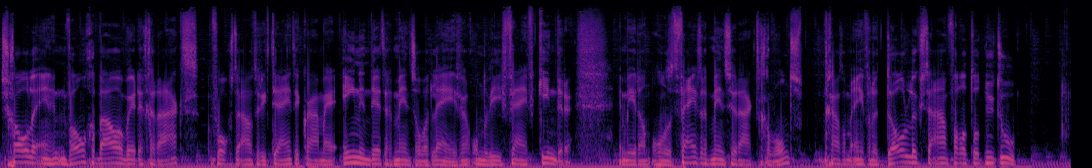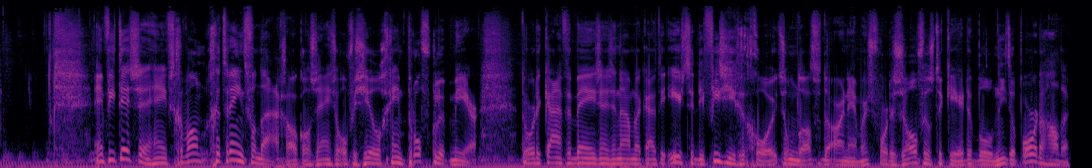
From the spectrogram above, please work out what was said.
Scholen en woongebouwen werden geraakt... Volgens de autoriteiten kwamen er 31 mensen om het leven, onder wie vijf kinderen. En meer dan 150 mensen raakten gewond. Het gaat om een van de dodelijkste aanvallen tot nu toe. En Vitesse heeft gewoon getraind vandaag, ook al zijn ze officieel geen profclub meer. Door de KVB zijn ze namelijk uit de eerste divisie gegooid... omdat de Arnhemmers voor de zoveelste keer de boel niet op orde hadden.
